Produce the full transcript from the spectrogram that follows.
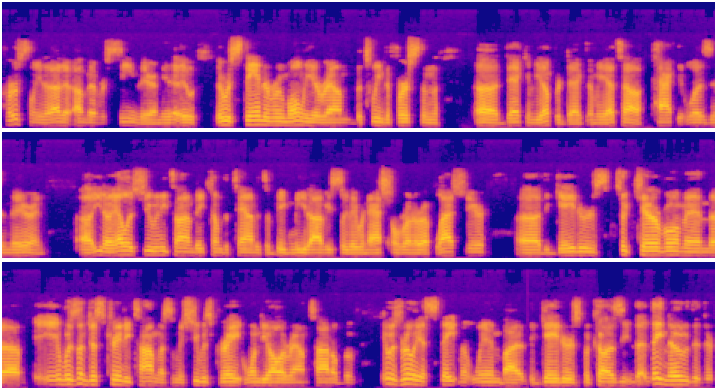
personally that I, have ever seen there. I mean, it, there was standing room only around between the first and the uh, deck and the upper deck. I mean, that's how packed it was in there, and. Uh, you know, LSU, anytime they come to town, it's a big meet. Obviously, they were national runner up last year. Uh, the Gators took care of them, and uh, it wasn't just Trinity Thomas. I mean, she was great, won the all-around title, but it was really a statement win by the Gators because they know that they're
